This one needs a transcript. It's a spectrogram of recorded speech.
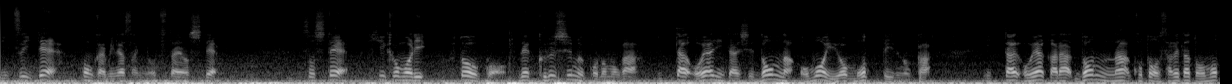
について今回皆さんにお伝えをしてそして引きこもり不登校で苦しむ子どもが一体親に対してどんな思いを持っているのか。一体親からどんなことをされたと思っ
